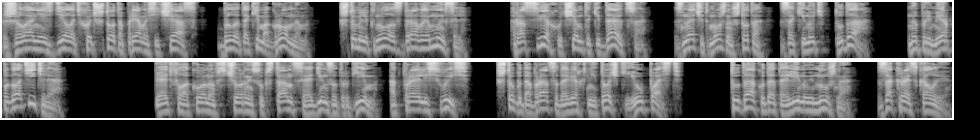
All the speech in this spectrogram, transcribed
Желание сделать хоть что-то прямо сейчас было таким огромным, что мелькнула здравая мысль. Раз сверху чем-то кидаются, значит, можно что-то закинуть туда. Например, поглотителя. Пять флаконов с черной субстанцией один за другим отправились ввысь, чтобы добраться до верхней точки и упасть. Туда, куда Тайлину и нужно, за край скалы.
